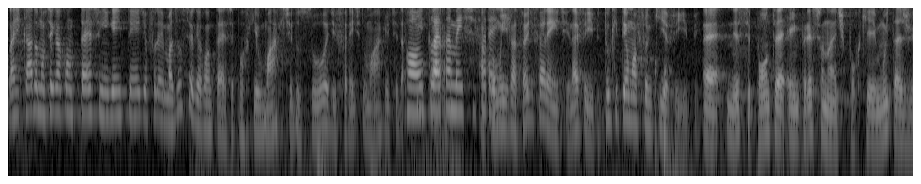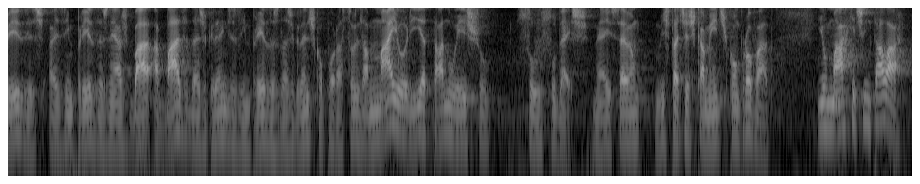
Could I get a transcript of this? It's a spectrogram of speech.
Lá, Ricardo, eu não sei o que acontece, ninguém entende. Eu falei, mas eu sei o que acontece, porque o marketing do Sul é diferente do marketing daqui. cara. Completamente A diferente. comunicação é diferente, né, Felipe? Tu que tem uma franquia, Felipe. É, nesse ponto é, é impressionante, porque muitas vezes as empresas, né, as ba- a base das grandes empresas, das grandes corporações, a maioria está no eixo sul-sudeste. Né? Isso é um, estatisticamente comprovado. E o marketing está lá.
